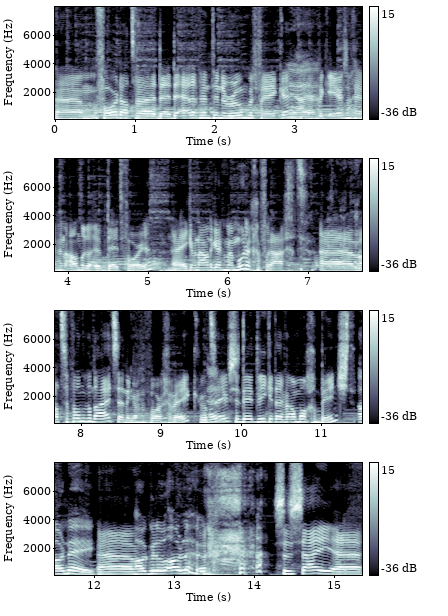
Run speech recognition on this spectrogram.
Um, voordat we de, de elephant in the room bespreken, ja, ja. heb ik eerst nog even een andere update voor je. Uh, ik heb namelijk even mijn moeder gevraagd uh, wat ze vonden van de uitzendingen van vorige week. Want ze heeft ze dit weekend even allemaal gebinged. Oh nee. Um, oh, ik bedoel, oh leuk. ze zei uh,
